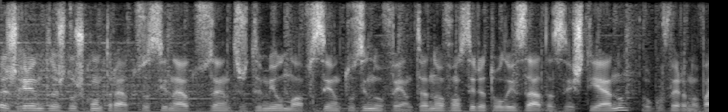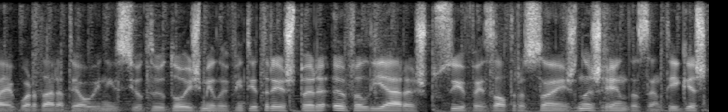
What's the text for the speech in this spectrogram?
As rendas dos contratos assinados antes de 1990 não vão ser atualizadas este ano. O governo vai aguardar até ao início de 2023 para avaliar as possíveis alterações nas rendas antigas.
